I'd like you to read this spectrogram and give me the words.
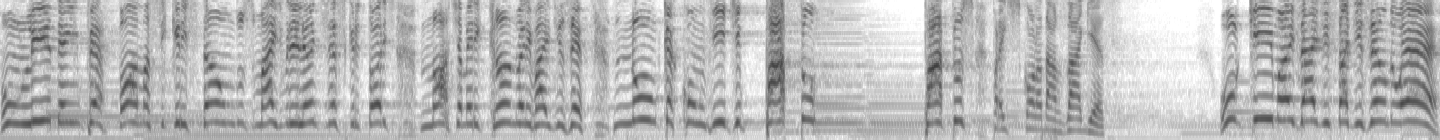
um líder em performance cristão, um dos mais brilhantes escritores norte-americanos, ele vai dizer: nunca convide pato, patos para a escola das águias. O que Moisés está dizendo é:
